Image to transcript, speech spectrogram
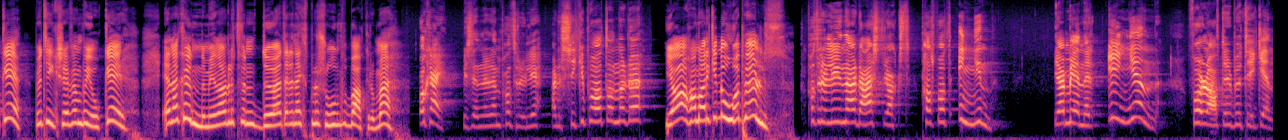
Jokki, butikksjefen på Joker. En av kundene mine har blitt funnet død etter en eksplosjon på bakrommet. Ok, vi sender en patrulje. Er du sikker på at han er død? Ja, han har ikke noe puls! Patruljen er der straks. Pass på at ingen, jeg mener ingen, forlater butikken.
